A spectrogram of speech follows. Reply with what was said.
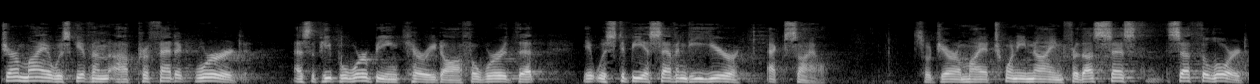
Jeremiah was given a prophetic word as the people were being carried off, a word that it was to be a 70 year exile. So Jeremiah 29, for thus saith, saith the Lord,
